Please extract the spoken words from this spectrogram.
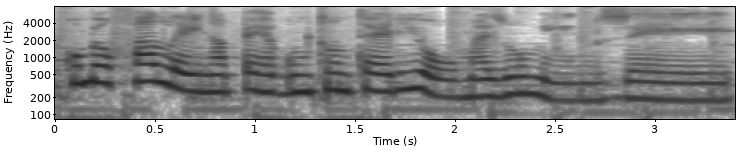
Como eu falei na pergunta anterior, mais ou menos, é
